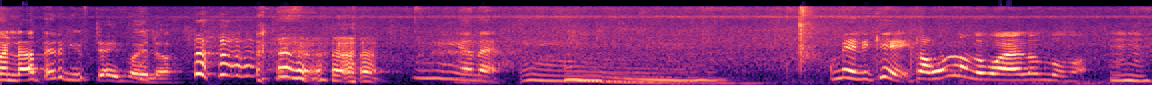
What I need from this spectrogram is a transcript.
വല്ലാത്തൊരു ഗിഫ്റ്റ് ആയി പോയല്ലോ. ഇങ്ങനെ. ഉം. അമ്മ എനിക്ക് ടൗണിലൊന്ന് പോയാലോന്ന് തോന്നുന്നു.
